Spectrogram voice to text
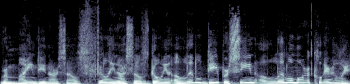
reminding ourselves, filling ourselves, going a little deeper, seeing a little more clearly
